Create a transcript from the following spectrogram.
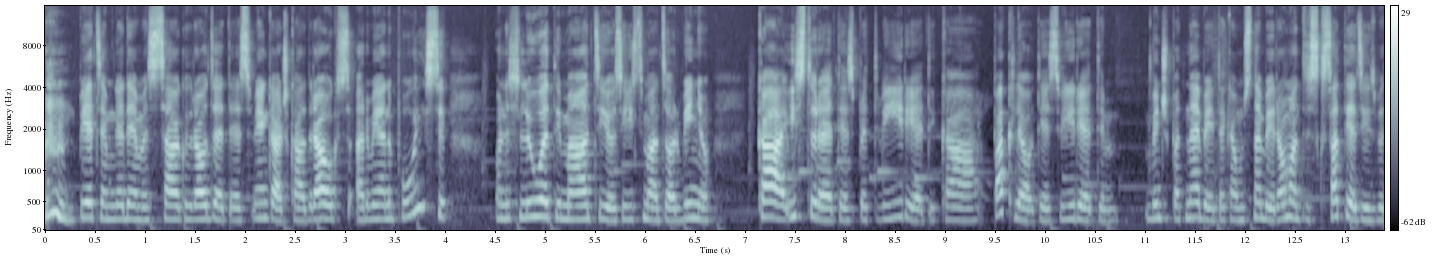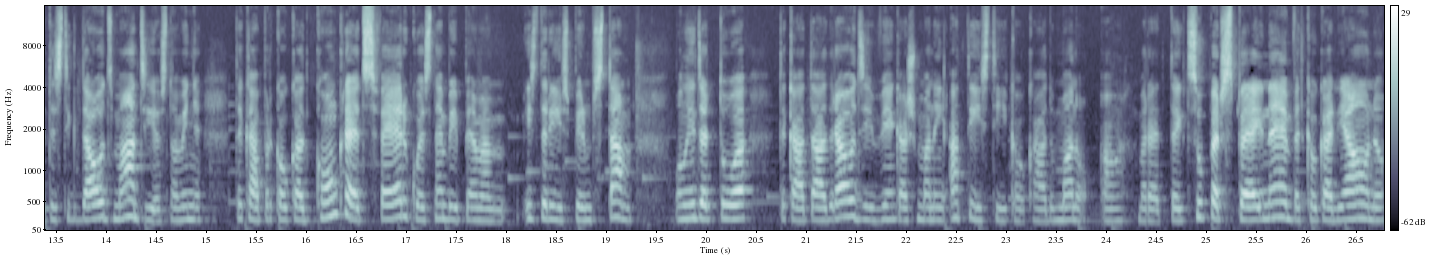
pieciem gadiem es sāku draudzēties vienkārši kā draugs ar vienu puisi, un es ļoti mācījos īstenībā caur viņu, kā izturēties pret vīrieti, kā pakļauties vīrietim. Viņš pat nebija, tā kā mums nebija romantiskas attiecības, bet es tik daudz mācījos no viņa kā par kaut kādu konkrētu sfēru, ko es nebiju, piemēram, izdarījis pirms tam. Un līdz ar to tā, kā, tā draudzība vienkārši manī attīstīja kaut kādu manu, uh, varētu teikt, superspēju, nē, bet kaut kādu jaunu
